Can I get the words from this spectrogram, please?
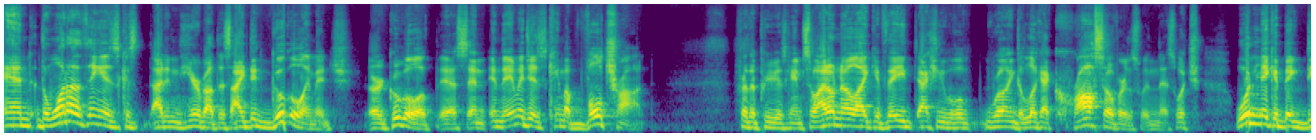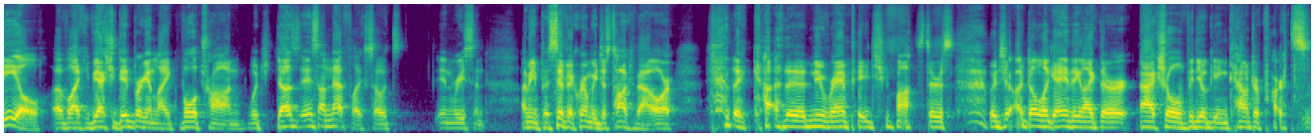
And the one other thing is because I didn't hear about this, I did Google image or Google this, and in the images came up Voltron for the previous game. So I don't know like if they actually were willing to look at crossovers in this, which would make a big deal of like if you actually did bring in like Voltron, which does is on Netflix, so it's in recent. I mean Pacific Rim we just talked about, or the the new Rampage monsters, which don't look anything like their actual video game counterparts.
